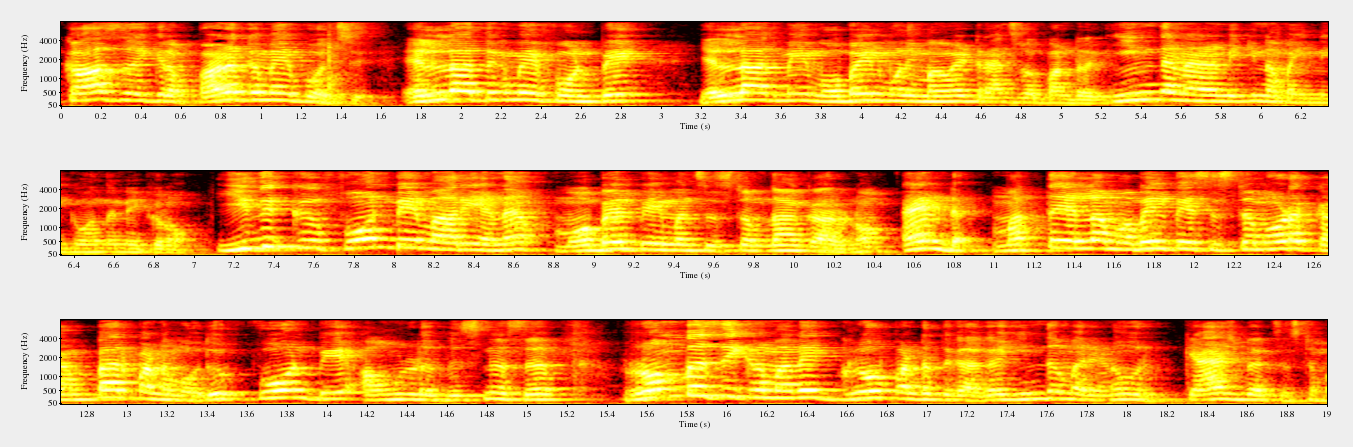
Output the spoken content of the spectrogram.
காசு வைக்கிற பழக்கமே போச்சு. எல்லாத்துக்குமே ஃபோன்பே எல்லாருமே மொபைல் மூலியமாவே டிரான்ஸ்ஃபர் பண்றது. இந்த நிலைமைக்கு நம்ம இன்னைக்கு வந்து நிக்கிறோம். இதுக்கு ஃபோன்பே மாதிரியான மொபைல் பேமெண்ட் சிஸ்டம் தான் காரணம். அண்ட் மற்ற எல்லா மொபைல் பே சிஸ்டமோட கம்பேர் பண்ணும்போது ஃபோன்பே அவங்களோட பிசினஸ் ரொம்ப சீக்கிரமாகவே க்ரோ பண்ணுறதுக்காக இந்த மாதிரியான ஒரு கேஷ்பேக் சிஸ்டம்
